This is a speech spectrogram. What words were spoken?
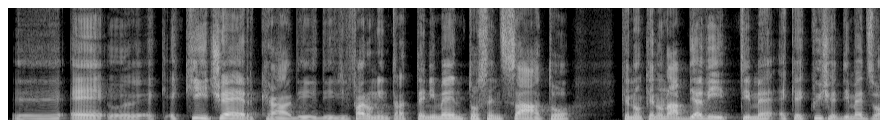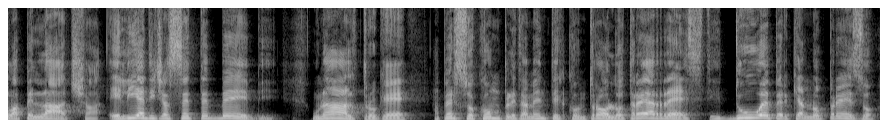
eh, e, eh, e, chi cerca di, di, di, fare un intrattenimento sensato che non, che non, abbia vittime è che qui c'è di mezzo la pellaccia. Elia 17 Baby, un altro che ha perso completamente il controllo. Tre arresti, due perché hanno preso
